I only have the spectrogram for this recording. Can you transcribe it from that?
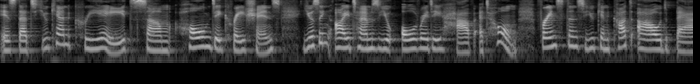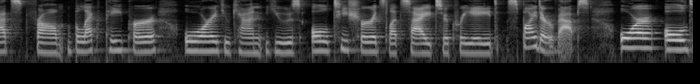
is that you can create some home decorations using items you already have at home. For instance, you can cut out bats from black paper or you can use old t shirts, let's say, to create spider webs or old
